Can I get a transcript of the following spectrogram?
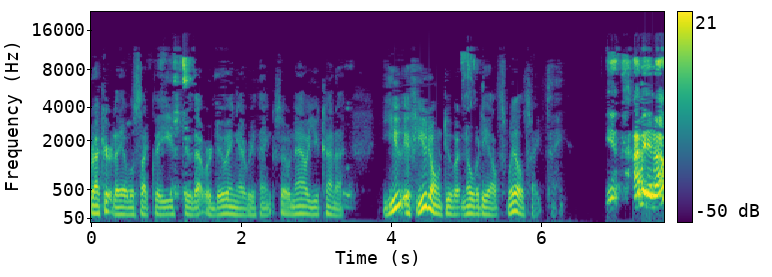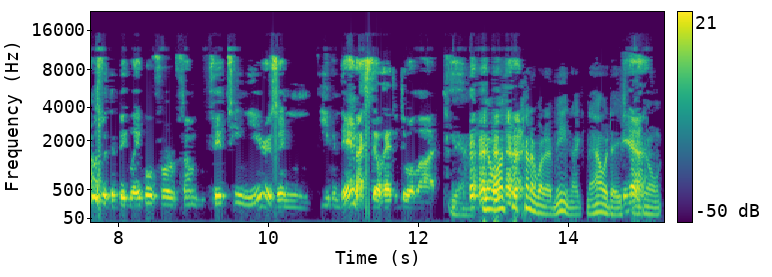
record labels like they used to that were doing everything. So now you kind of, you, if you don't do it, nobody else will type thing. Yeah, I mean, and I was with the big label for some 15 years, and even then, I still had to do a lot. Yeah, yeah, well, that's what, kind of what I mean. Like nowadays, Yeah. they don't.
